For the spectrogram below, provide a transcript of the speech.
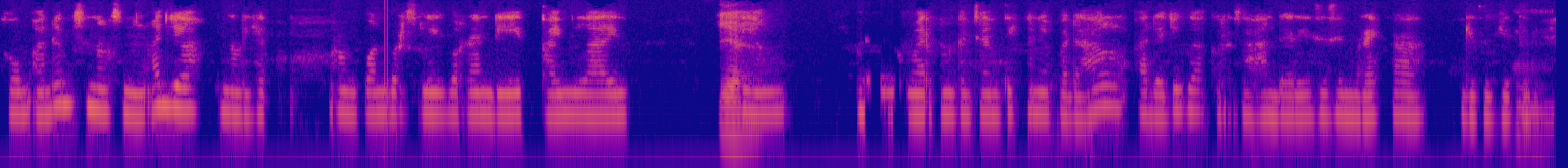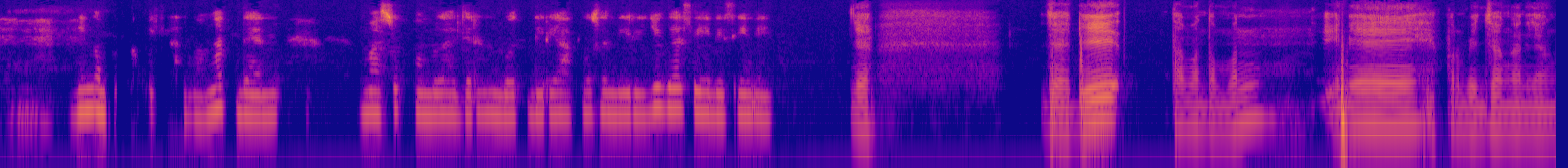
kaum Adam senang-senang aja melihat perempuan berseliweran di timeline yeah. yang memamerkan kecantikan ya padahal ada juga keresahan dari sisi mereka gitu-gitu. Hmm. ini ngebuka pikiran banget dan masuk pembelajaran buat diri aku sendiri juga sih di sini. Ya. Jadi teman-teman ini perbincangan yang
